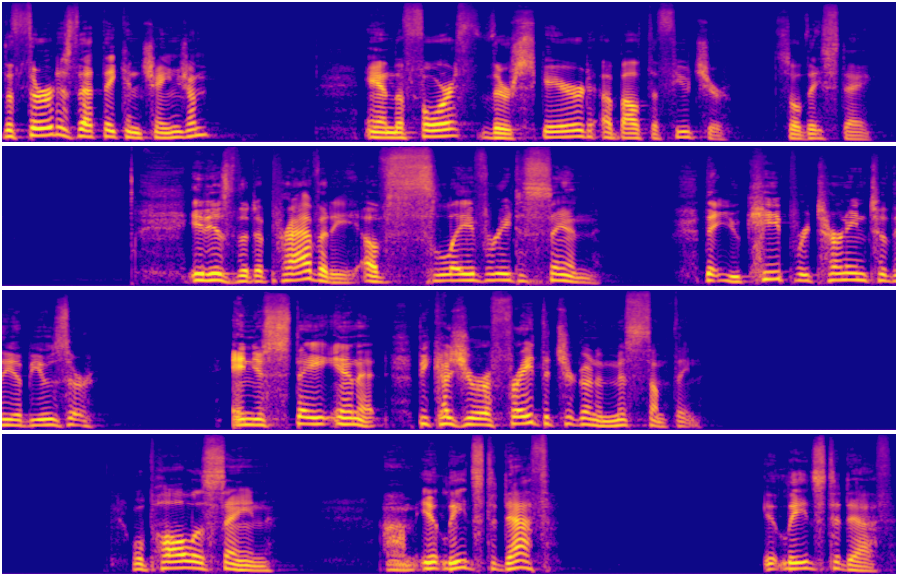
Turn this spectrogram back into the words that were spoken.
The third is that they can change them. And the fourth, they're scared about the future, so they stay. It is the depravity of slavery to sin that you keep returning to the abuser and you stay in it because you're afraid that you're going to miss something. Well, Paul is saying um, it leads to death. It leads to death.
